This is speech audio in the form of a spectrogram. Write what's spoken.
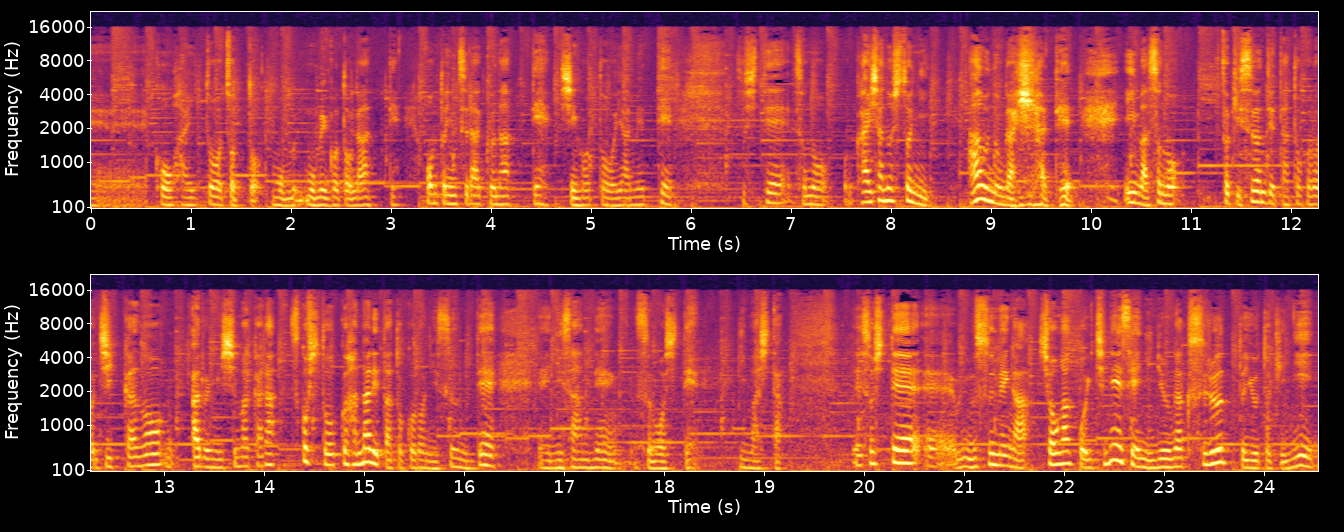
えー後輩とちょっともめ揉め事があって本当に辛くなって仕事を辞めてそしてその会社の人に会うのが嫌で 今その時住んでたところ実家のある三島から少し遠く離れたところに住んで、23年過ごしていました。そして、娘が小学校1年生に入学するという時に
